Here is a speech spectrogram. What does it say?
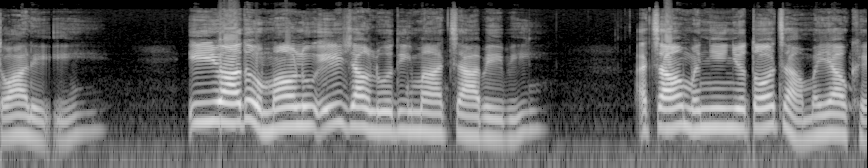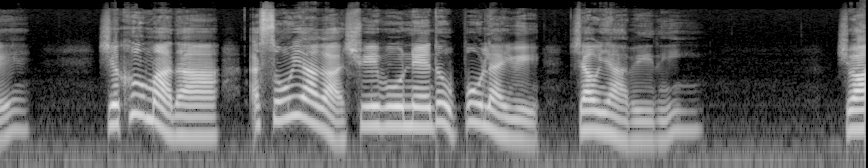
သွားလေ၏ဤရွာသို့မောင်လူအေးရောက်လိုသည်မှကြာပေပြီအကြောင်းမညီညွတ်သောကြောင့်မရောက်ခဲ့ယခုမှသာအစိုးရကရွှေဘိုနယ်သို့ပို့လိုက်၍ရောက်ရပေသည် ရွာ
